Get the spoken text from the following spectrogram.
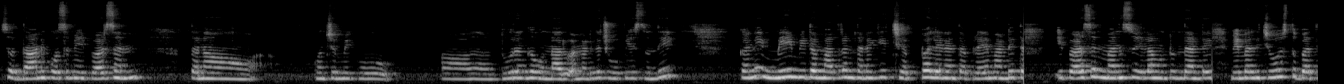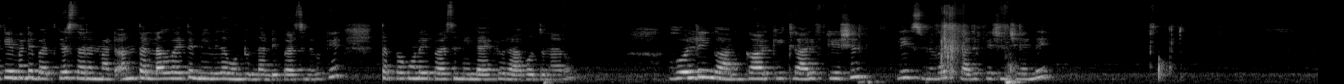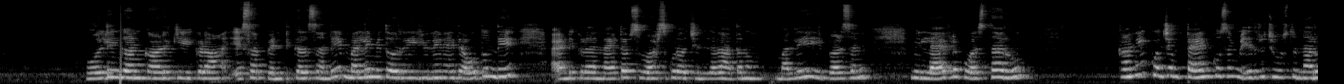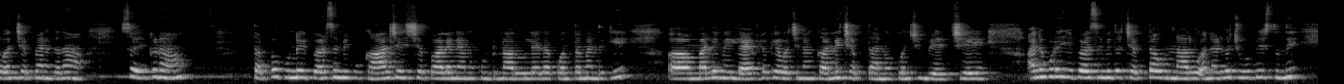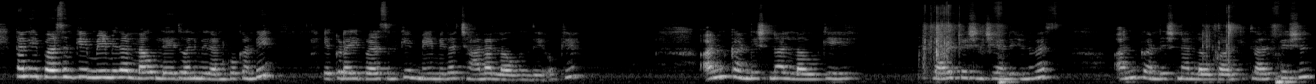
సో దానికోసం ఈ పర్సన్ తన కొంచెం మీకు దూరంగా ఉన్నారు అన్నట్టుగా చూపిస్తుంది. కానీ మీ మీద మాత్రం తనకి చెప్పలేనంత ప్రేమ అండి. ఈ పర్సన్ మనసు ఎలా ఉంటుందంటే మిమ్మల్ని చూస్తూ బతికేయమంటే బతికేస్తారనమాట అంత లవ్ అయితే మీ మీద ఉంటుందండి ఈ పర్సన్ ఓకే? తప్పకుండా ఈ పర్సన్ మీ లైఫ్లో రాబోతున్నారు. హోల్డింగ్ ఆన్ కార్డ్కి క్లారిఫికేషన్. ప్లీజ్ యూనివర్స్ క్లారిఫికేషన్ చేయండి. హోల్డింగ్ ఆన్ కార్డ్కి ఇక్కడ ఎస్ఆర్ పెంటికల్స్ అండి. మళ్ళీ మీతో రీయూనియన్ అయితే అవుతుంది. అండ్ ఇక్కడ నైట్ ఆఫ్ స్వార్డ్స్ కూడా వచ్చింది కదా అతను మళ్ళీ ఈ పర్సన్ మీ లైఫ్లోకి వస్తారు. కానీ కొంచెం టైం కోసం ఎదురు చూస్తున్నారు అని చెప్పాను కదా. సో ఇక్కడ తప్పకుండా ఈ పర్సన్ మీకు కాల్ చేసి చెప్పాలని అనుకుంటున్నారు. లేదా కొంతమందికి మళ్ళీ మీ లైఫ్లోకే వచ్చినాక అన్నీ చెప్తాను కొంచెం వెయిట్ చేయి అని కూడా ఈ పర్సన్ మీతో చెప్తా ఉన్నారు అన్నట్టుగా చూపిస్తుంది. కానీ ఈ పర్సన్కి మీ మీద లవ్ లేదు అని మీరు అనుకోకండి. ఇక్కడ ఈ పర్సన్కి మీ మీద చాలా లవ్ ఉంది ఓకే? అన్కండిషనల్ లవ్కి క్లారిఫికేషన్ చేయండి యూనివర్స్. అన్కండిషనల్ లవ్ కార్డ్కి క్లారిఫికేషన్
